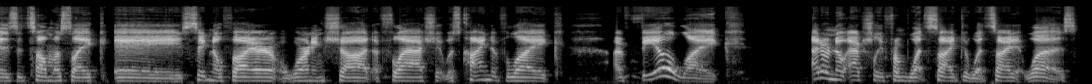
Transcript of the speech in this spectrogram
is it's almost like a signal fire, a warning shot, a flash. It was kind of like, I feel like, I don't know actually from what side to what side it was,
